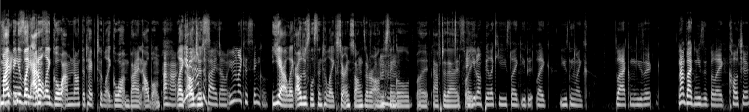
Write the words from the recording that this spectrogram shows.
My thing is like I don't like go. I'm not the type to like go out and buy an album. uh huh. like, I'll just- to buy his album, even like his single. Yeah, like I'll just listen to like certain songs that are on Mhm. the single, but after that, it's and like you don't feel like he's like you do, like using like black music, not black music, but like culture.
